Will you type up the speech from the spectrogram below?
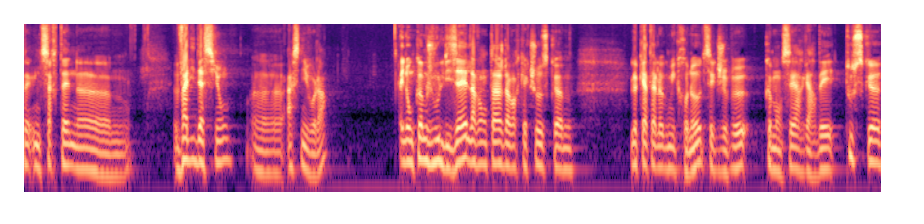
une certaine euh, validation euh, à ce niveau-là. Et donc comme je vous le disais, l'avantage d'avoir quelque chose comme le catalogue Micronaut, c'est que je peux commencer à regarder tout ce que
